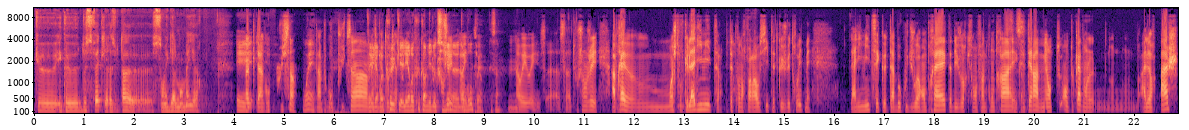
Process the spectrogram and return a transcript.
que, et que de ce fait, les résultats euh, sont également meilleurs. Et t'as un groupe plus sain. Ouais. T'as un groupe plus sain. T'as les recrues, les recrues comme de l'oxygène dans le groupe, ouais, c'est ça. Mhm. Ah oui, oui, ça, ça, a tout changé. Après, euh, moi je trouve que la limite, peut-être qu'on en reparlera aussi, peut-être que je vais trop vite, mais la limite, c'est que tu as beaucoup de joueurs en prêt, tu as des joueurs qui sont en fin de contrat, etc. Mais en, en, tout cas, dans, à leur H,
